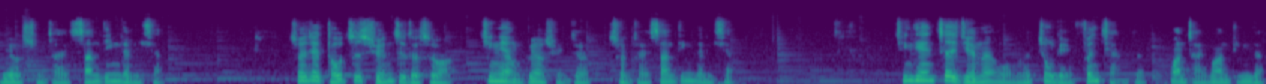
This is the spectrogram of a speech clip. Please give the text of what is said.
也有损财伤丁的立项。所以在投资选址的时候啊，尽量不要选择损财伤丁的立项。今天这一节呢，我们的重点分享一个旺财旺丁的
